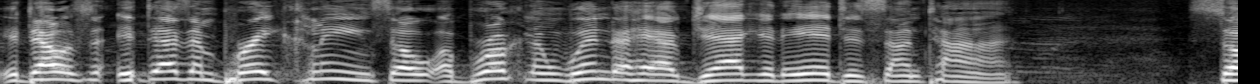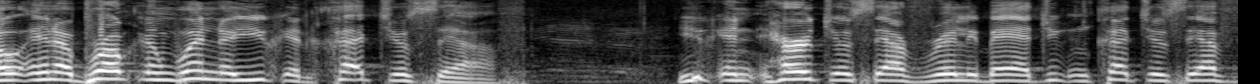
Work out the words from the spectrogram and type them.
It does it doesn't break clean, so a broken window have jagged edges sometimes. So in a broken window you can cut yourself. You can hurt yourself really bad. You can cut yourself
